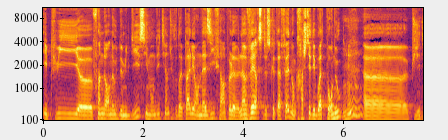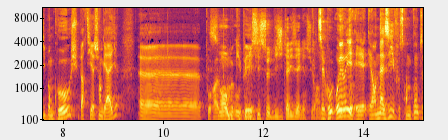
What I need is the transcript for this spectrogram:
Et puis, euh, fin de leur août 2010, ils m'ont dit tiens, tu voudrais pas aller en Asie faire un peu l'inverse de ce que tu as fait, donc racheter des boîtes pour nous. Mhm. Euh, puis j'ai dit banco, je suis parti à Shanghai euh, pour, pour m'occuper. Publicis se digitaliser, bien sûr. Hein. Oui, oui. Et, et, en Asie, il faut se rendre compte,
